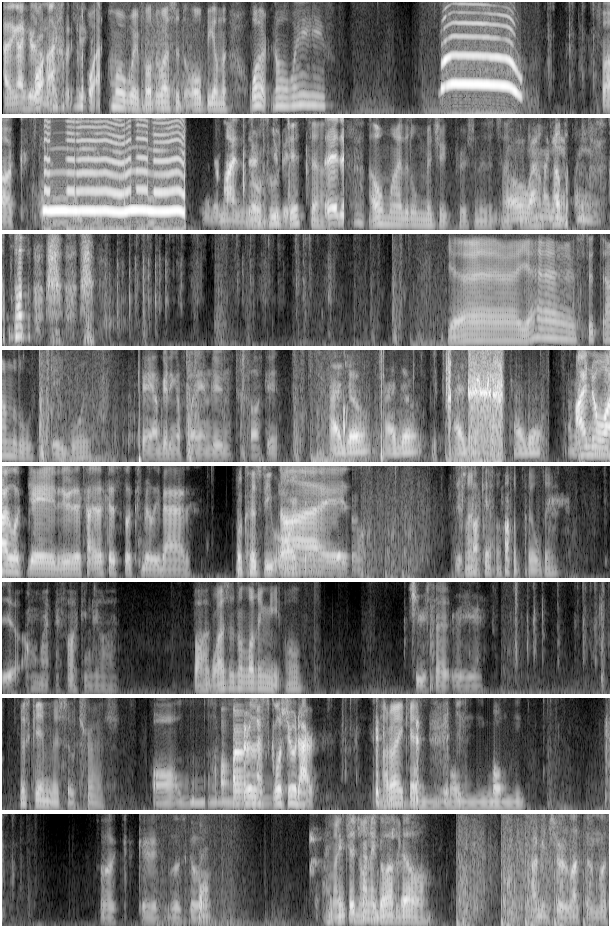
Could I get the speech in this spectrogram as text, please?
I think I hear Well, them I like have quick no fix. ammo wave, otherwise it'll all be on the. What? No wave. No! Fuck. Never mind. They're Bro, who stupid. did that? They're- they're- Oh, my little midget person is attacking Oh, me. why am I getting help, flamed? help, help. Yeah, yeah. Sit down, little gay boy. Okay, I'm getting a flame, dude. Fuck it. Hi, Joe. Hi, Joe. Hi, Joe. Hi, hydro. I'm I know fine. I look gay, dude. It kind of just looks really bad. Because you are gay. You're Can I stuck. get off the building? Yeah. Oh my fucking god. Fuck. Why is it not letting me up? She reset right here. This game is so trash. Oh. Or let's go shoot her. How do I get? Boom, boom. Fuck. Okay, let's go. I I'm think they're actually trying to go able to- uphill. I mean, sure, let them. Let's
